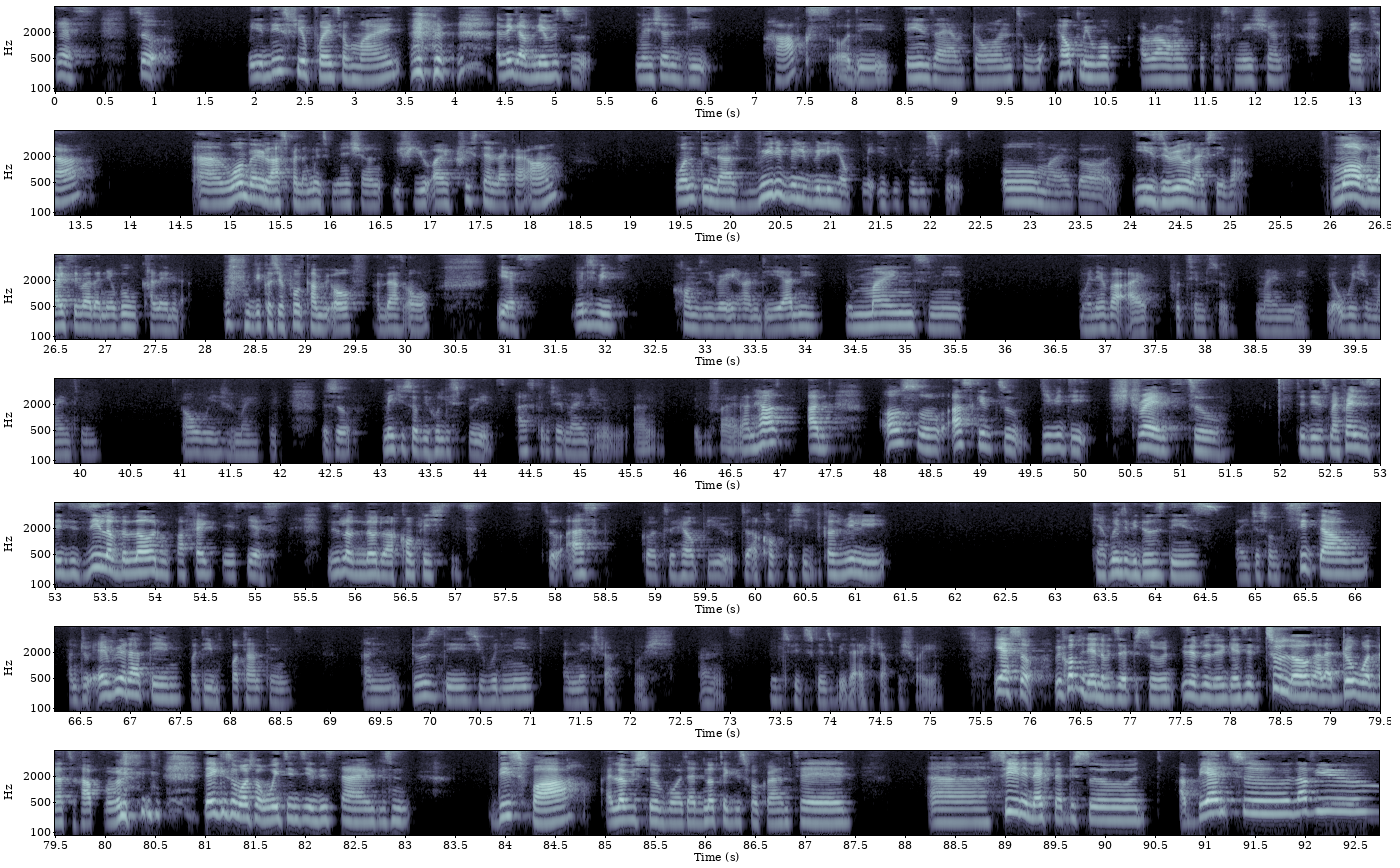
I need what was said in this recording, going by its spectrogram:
Yes. So, with these few points of mine, I think I've been able to mention the hacks or the things I have done to help me work around procrastination better. And one very last point I'm going to mention if you are a Christian like I am, one thing that's really, really, really helped me is the Holy Spirit. Oh my God, He's a real lifesaver. More of a lifesaver than your Google Calendar. because your phone can be off and that's all. Yes, the Holy Spirit comes in very handy and he reminds me whenever I put him to remind me. He always reminds me. Always reminds me. So make use of the Holy Spirit. Ask him to remind you and you'll be fine. And help and also ask him to give you the strength to do this. My friends say the zeal of the Lord will perfect this. Yes the will of the Lord will accomplish this. So ask God to help you to accomplish it because really, there are going to be those days that you just want to sit down and do every other thing but the important things. And those days you would need an extra push, and Spirit is going to be that extra push for you. Yeah, so we've come to the end of this episode. This episode is getting too long, and I don't want that to happen. Thank you so much for waiting till this time. Listen, this far. I love you so much. I did not take this for granted. Uh, see you in the next episode. A bientôt. Love you.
